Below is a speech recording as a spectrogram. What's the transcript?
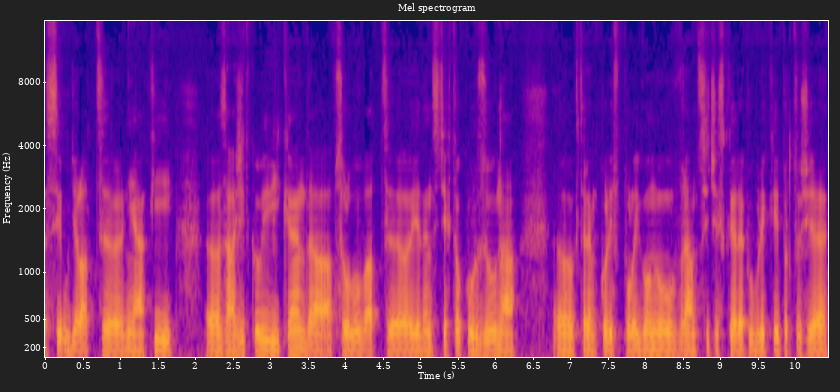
si udělat nějaký zážitkový víkend a absolvovat jeden z těchto kurzů na kterémkoliv poligonu v rámci České republiky, protože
